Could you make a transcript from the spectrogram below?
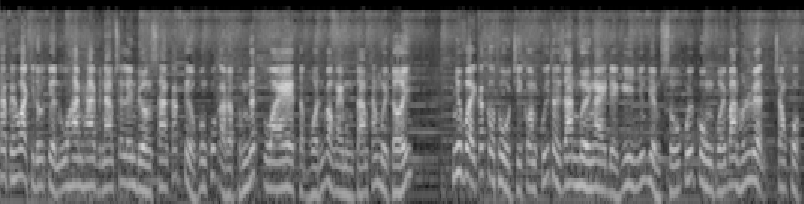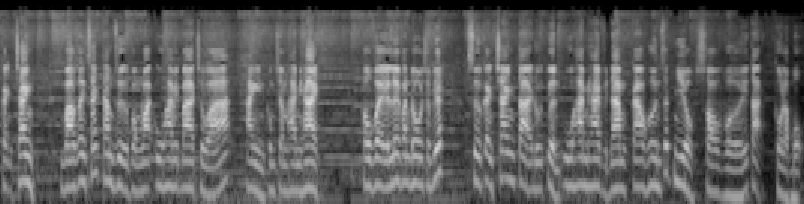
Theo kế hoạch thì đội tuyển U22 Việt Nam sẽ lên đường sang các tiểu vương quốc Ả Rập thống nhất UAE tập huấn vào ngày 8 tháng 10 tới. Như vậy các cầu thủ chỉ còn quỹ thời gian 10 ngày để ghi những điểm số cuối cùng với ban huấn luyện trong cuộc cạnh tranh vào danh sách tham dự vòng loại U23 châu Á 2022. Hậu vệ Lê Văn Đô cho biết sự cạnh tranh tại đội tuyển U22 Việt Nam cao hơn rất nhiều so với tại câu lạc bộ.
